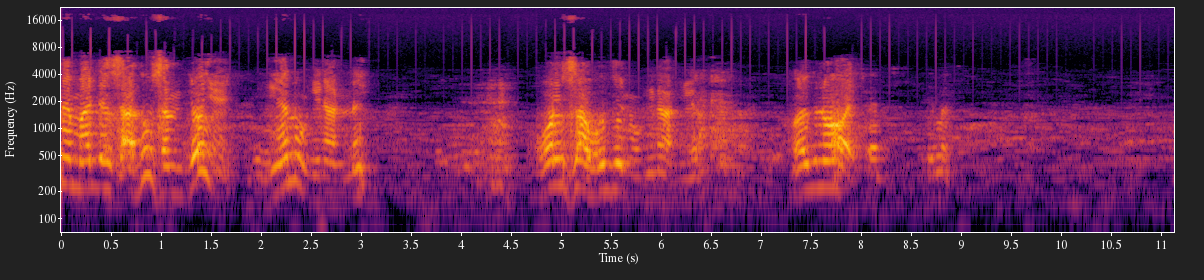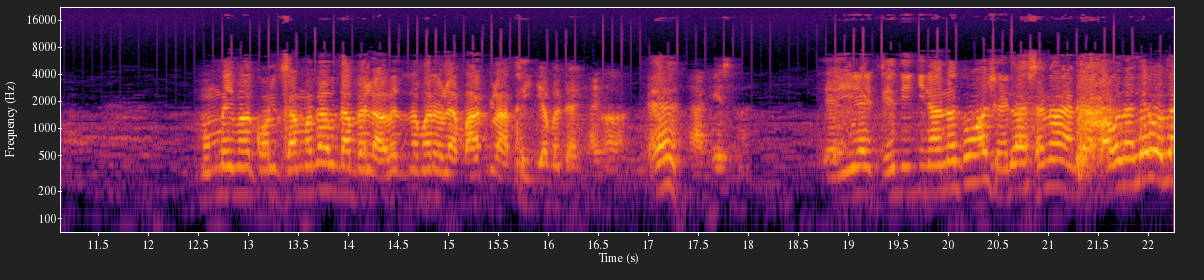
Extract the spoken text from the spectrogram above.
ને માટે સાધુ સમજો એનું જ્ઞાન નહીં. કોલસા સુધી નું જ્ઞાન લે મુંબઈ માં કોલસા મગાવતા પેલા હવે તમારે બાટલા થઈ ગયા બધા. એ તેથી જ્ઞાન હતું હશે, એટલે સના બાવલા લેવો કે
